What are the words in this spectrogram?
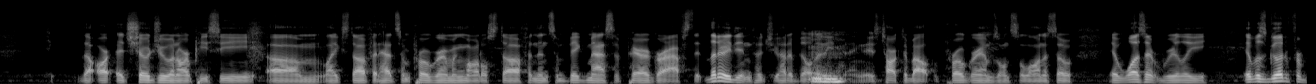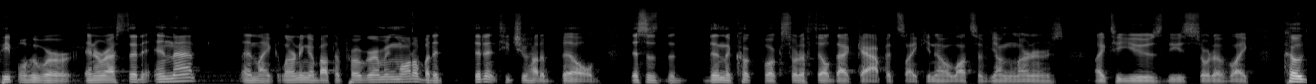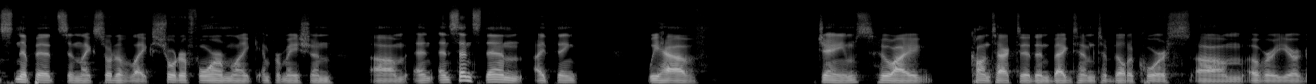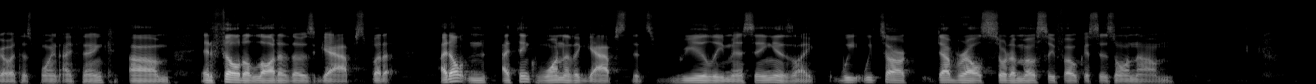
the art. It showed you an RPC um, like stuff. It had some programming model stuff, and then some big massive paragraphs that literally didn't teach you how to build mm-hmm. anything. They just talked about the programs on Solana, so it wasn't really. It was good for people who were interested in that and like learning about the programming model, but it didn't teach you how to build. This is the then the cookbook sort of filled that gap. It's like, you know, lots of young learners like to use these sort of like code snippets and like sort of like shorter form like information. Um, and and since then, I think we have James, who I contacted and begged him to build a course um, over a year ago at this point, I think, um, and filled a lot of those gaps. But I don't. I think one of the gaps that's really missing is like we we talk DevRel sort of mostly focuses on um,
